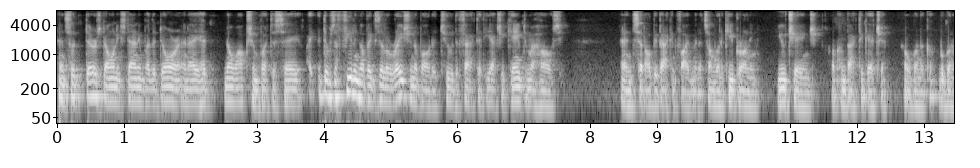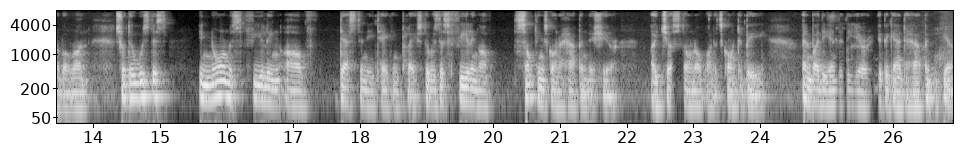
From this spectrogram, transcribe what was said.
And so there's Donny standing by the door, and I had no option but to say I, there was a feeling of exhilaration about it too. The fact that he actually came to my house and said, "I'll be back in five minutes. I'm going to keep running." You change. I'll come back to get you. And we're going to go, we're going to go run. So there was this enormous feeling of destiny taking place. There was this feeling of something's going to happen this year. I just don't know what it's going to be. And by the end of the year, it began to happen. Yeah.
